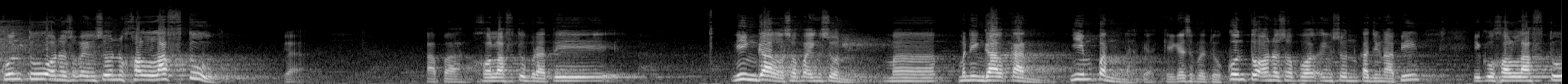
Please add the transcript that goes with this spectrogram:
Kuntu ono sapa ingsun khallaftu. Apa? Khallaftu berarti ninggal sapa ingsun me, meninggalkan nyimpen lah kira-kira seperti itu. Kuntu ono sapa ingsun Kanjeng Nabi iku khallaftu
